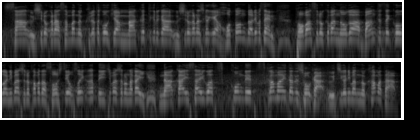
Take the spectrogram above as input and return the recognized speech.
さあ後ろから3番の倉田幸輝はまくってくるか後ろからの仕掛けがほとんどありません。飛ばす6番の小川番手絶好が2番車の鎌田そして襲いかかって1番車の中井。中井最後は突っ込んで捕まえたでしょうか。内が2番の鎌田。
